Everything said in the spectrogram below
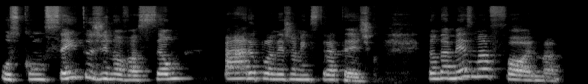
os conceitos de inovação para o planejamento estratégico. Então, da mesma forma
